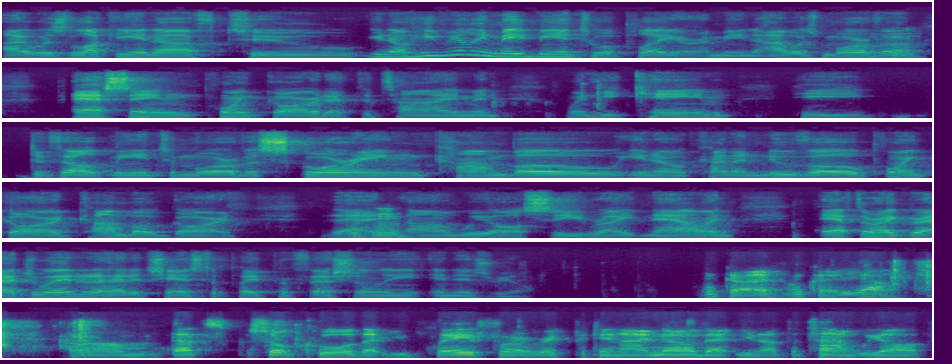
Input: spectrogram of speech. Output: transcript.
I was lucky enough to, you know, he really made me into a player. I mean, I was more of mm-hmm. a passing point guard at the time. And when he came, he developed me into more of a scoring combo, you know, kind of nouveau point guard, combo guard that mm-hmm. uh, we all see right now. And after I graduated, I had a chance to play professionally in Israel. Okay. Okay. Yeah. Um, that's so cool that you played for Rick Pitino. I know that you know at the time we all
